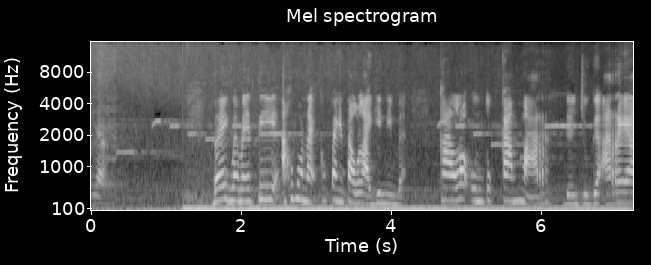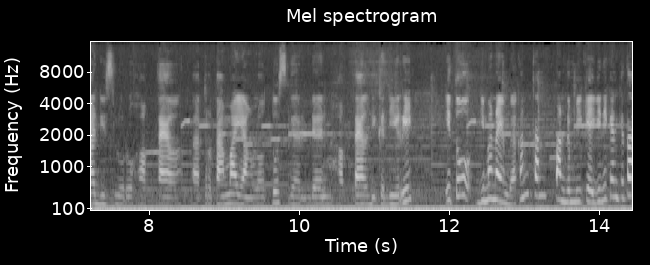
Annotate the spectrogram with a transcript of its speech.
Ya baik mbak Meti aku mau naik aku pengen tahu lagi nih mbak kalau untuk kamar dan juga area di seluruh hotel, eh, terutama yang Lotus Garden Hotel di Kediri, itu gimana ya Mbak? Kan kan pandemi kayak gini kan kita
